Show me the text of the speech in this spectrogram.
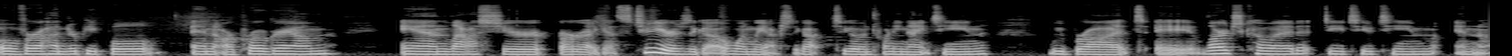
over 100 people in our program. And last year, or I guess two years ago, when we actually got to go in 2019, we brought a large co ed D2 team and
